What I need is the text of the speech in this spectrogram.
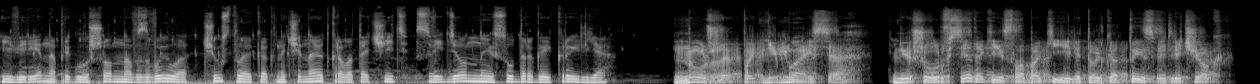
и Верена приглушенно взвыла, чувствуя, как начинают кровоточить сведенные судорогой крылья. «Ну же, поднимайся! Не Шур все такие слабаки или только ты, светлячок?»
